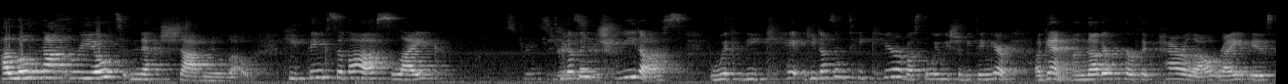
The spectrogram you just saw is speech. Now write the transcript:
Halo nachriot nechshavnu lo. He thinks of us like he doesn't treat us with the ca- he doesn't take care of us the way we should be taken care of. Again, another perfect parallel, right, is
